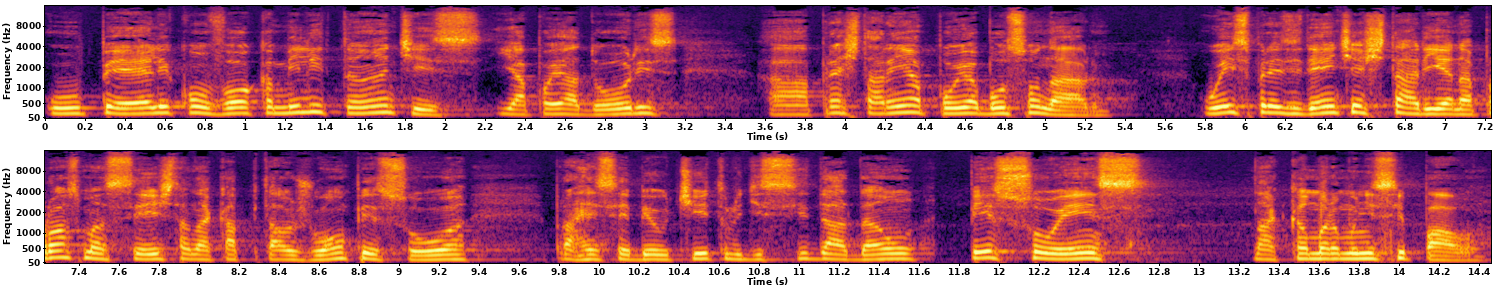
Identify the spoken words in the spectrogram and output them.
o PL convoca militantes e apoiadores a prestarem apoio a Bolsonaro. O ex-presidente estaria na próxima sexta na capital João Pessoa para receber o título de cidadão pessoense na Câmara Municipal.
